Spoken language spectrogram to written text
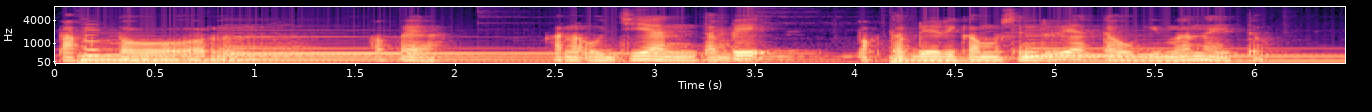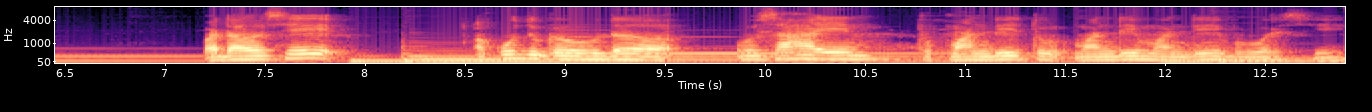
faktor apa ya karena ujian tapi faktor diri kamu sendiri atau gimana itu? Padahal sih aku juga udah usahain untuk mandi tuh mandi mandi bersih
